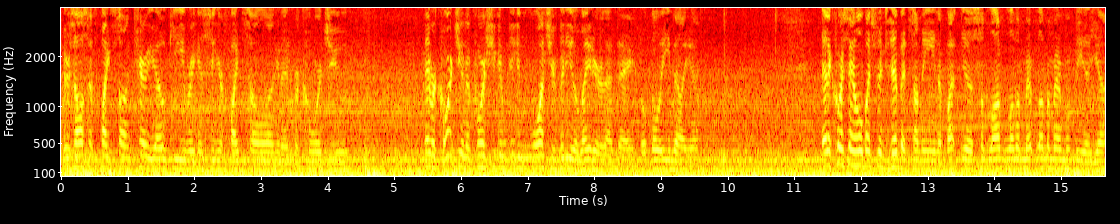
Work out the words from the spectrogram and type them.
There's also fight song karaoke where you can sing your fight song and then record you. They record you, and of course you can you can watch your video later that day. They'll, they'll email you. And of course, they had a whole bunch of exhibits. I mean, but you know, some lumber memorabilia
